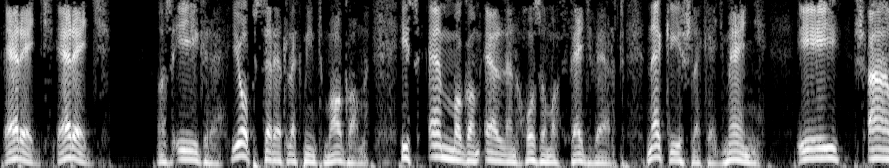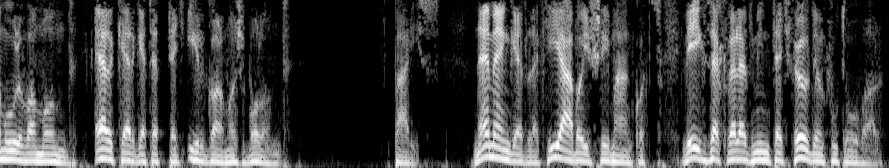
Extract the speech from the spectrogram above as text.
eredj, eredj! Az égre, jobb szeretlek, mint magam, hisz em magam ellen hozom a fegyvert, ne késlekedj, menj! Éj, s ámulva mond, elkergetett egy irgalmas bolond. Párizs. Nem engedlek, hiába is rimánkodsz, végzek veled, mint egy földön futóval.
